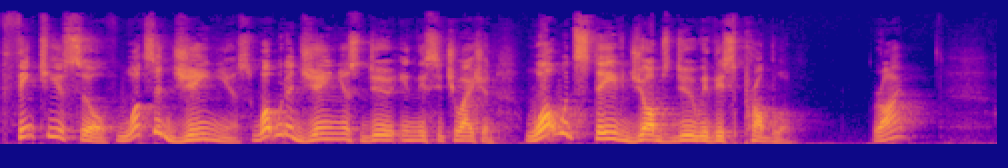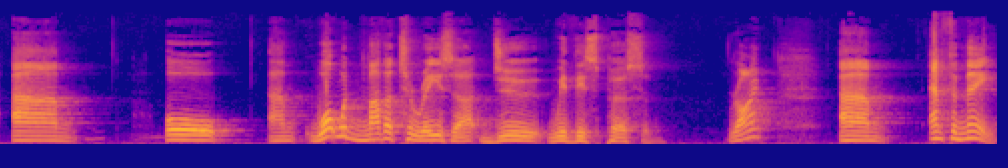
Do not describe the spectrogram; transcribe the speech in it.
think to yourself, what's a genius? What would a genius do in this situation? What would Steve Jobs do with this problem? Right? Um, or um, what would Mother Teresa do with this person? Right? Um, and for me,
